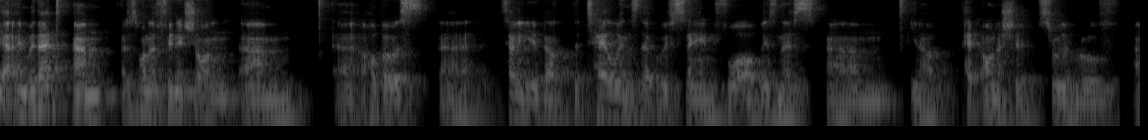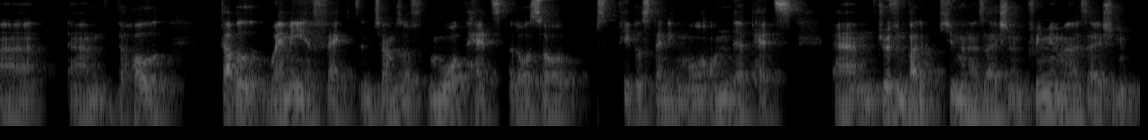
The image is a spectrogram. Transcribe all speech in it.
Yeah, and with that, um, I just want to finish on. Um, uh, I hope I was uh, telling you about the tailwinds that we've seen for our business. Um, you know, pet ownership through the roof, uh, um, the whole double whammy effect in terms of more pets, but also people spending more on their pets, um, driven by the humanization and premiumization.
